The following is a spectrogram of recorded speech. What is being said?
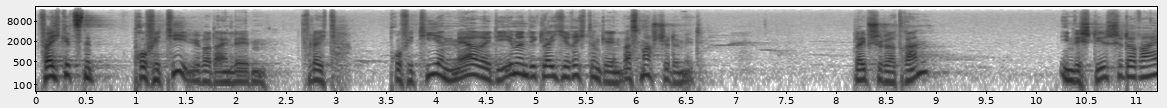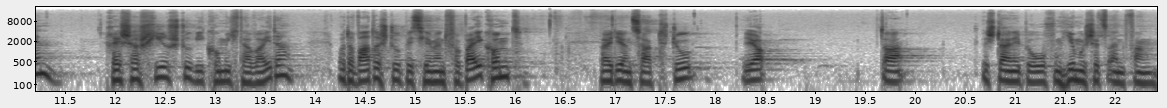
Vielleicht gibt es eine Prophetie über dein Leben. Vielleicht profitieren mehrere, die immer in die gleiche Richtung gehen. Was machst du damit? Bleibst du da dran? Investierst du da rein? Recherchierst du, wie komme ich da weiter? Oder wartest du, bis jemand vorbeikommt bei dir und sagt, du, ja, da ist deine Berufung, hier musst du jetzt anfangen.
